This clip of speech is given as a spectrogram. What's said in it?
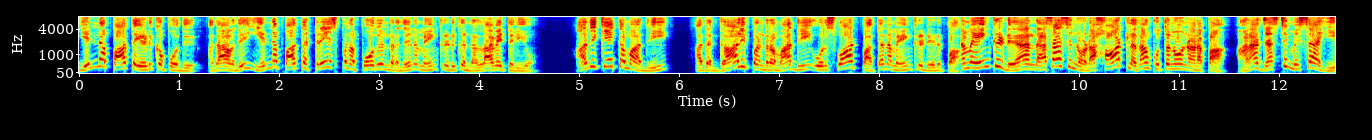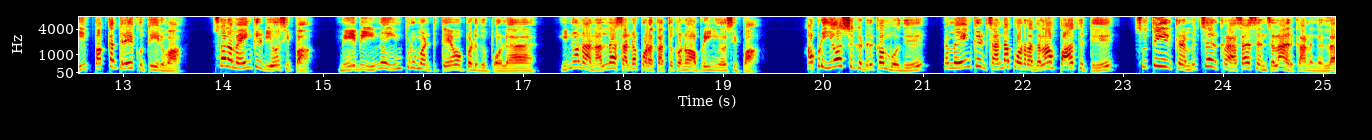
என்ன பார்த்த எடுக்க போகுது அதாவது என்ன பார்த்த ட்ரேஸ் பண்ண போகுதுன்றது நம்ம எங்கிரிடுக்கு நல்லாவே தெரியும். அதுக்கேத்த மாதிரி அதை காலி பண்ற மாதிரி ஒரு ஸ்வாட் பார்த்தா நம்ம என்கிரிட் எடுப்பான். நம்ம என்கிரிட் அந்த அசாசினோட ஹார்ட்ல தான் குத்தணும்னு நினைப்பான். ஆனா ஜஸ்ட் மிஸ் ஆகி பக்கத்திலே குத்திடுவான் சோ நம்ம என்கிரிட் யோசிப்பான். மேபி இன்னும் இம்ப்ரூவ்மெண்ட் தேவைப்படுது போல. இன்னும் நான் நல்லா சண்டை போட கத்துக்கணும் அப்படின்னு யோசிப்பான். அப்படி யோசிச்சுக்கிட்டு இருக்கும்போது நம்ம என்கிரிட் சண்டை போடுறதெல்லாம் பார்த்துட்டு சுத்தி இருக்கிற மிச்சம் இருக்கிற அசாசன்ஸ் எல்லாம் இருக்கானுங்கல்ல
